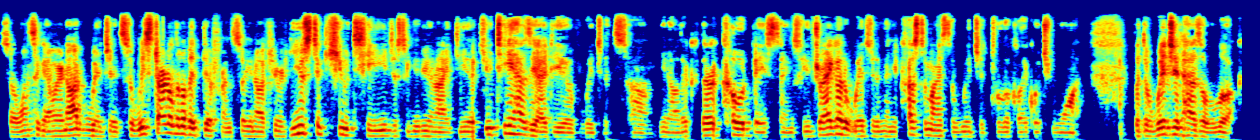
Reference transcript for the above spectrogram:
so once again, we're not widgets. So we start a little bit different. So you know, if you're used to Qt, just to give you an idea, Qt has the idea of widgets. Um, you know, they're they're code-based thing. So you drag out a widget and then you customize the widget to look like what you want. But the widget has a look.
